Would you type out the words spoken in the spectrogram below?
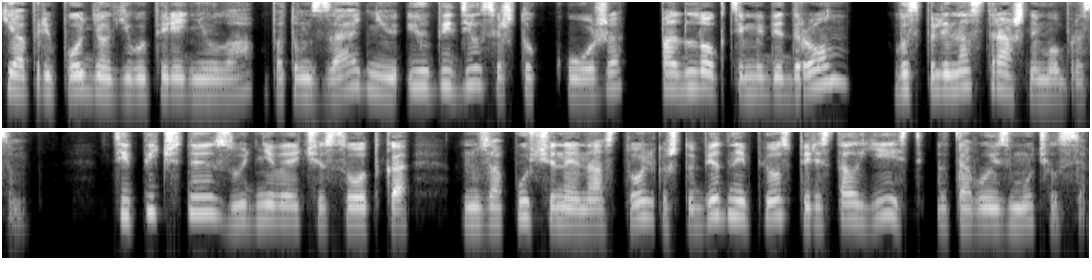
Я приподнял его переднюю лапу, потом заднюю, и убедился, что кожа под локтем и бедром воспалена страшным образом. Типичная зудневая чесотка, но запущенная настолько, что бедный пес перестал есть, до того измучился.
